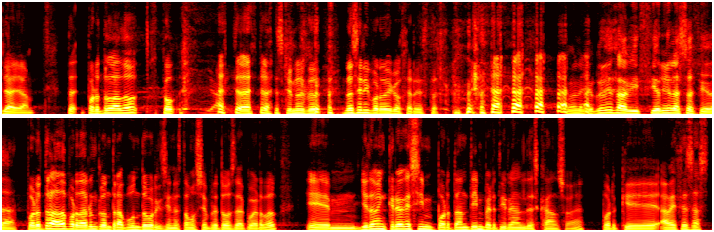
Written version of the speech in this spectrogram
Ya, ya. Por otro lado, es que no, no- no sé ni por dónde coger esto. Bueno, yo creo que es la visión de la sociedad. Por otro lado, por dar un contrapunto, porque si no estamos siempre todos de acuerdo, em, yo también creo que es importante invertir en el descanso, ¿eh? porque a veces has-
